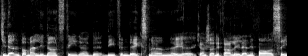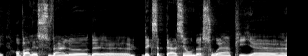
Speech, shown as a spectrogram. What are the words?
Qui donne pas mal l'identité des films de X-Men. Euh, quand j'en ai parlé l'année passée, on parlait souvent là, euh, d'acceptation de, soi, puis euh,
